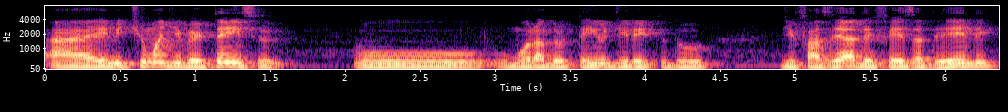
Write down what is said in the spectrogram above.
uh, emitir uma advertência, o, o, morador tem o direito do, de fazer a defesa dele,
